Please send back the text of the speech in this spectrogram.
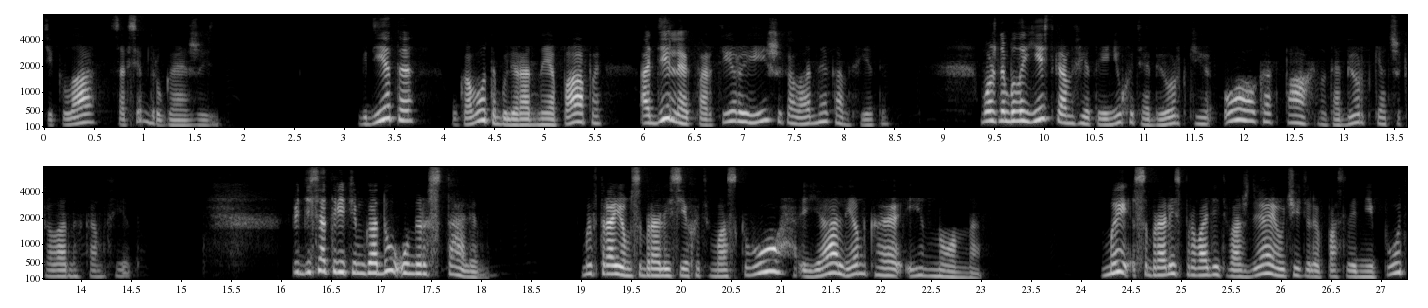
текла совсем другая жизнь. Где-то у кого-то были родные папы, отдельная квартира и шоколадные конфеты. Можно было есть конфеты и нюхать обертки. О, как пахнут обертки от шоколадных конфет. В 53 году умер Сталин. Мы втроем собрались ехать в Москву, я, Ленка и Нонна. Мы собрались проводить вождя и учителя в последний путь,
